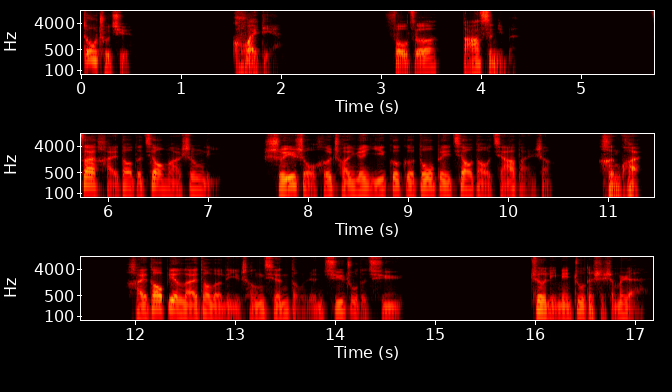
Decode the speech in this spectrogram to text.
都出去，快点，否则打死你们！在海盗的叫骂声里，水手和船员一个个都被叫到甲板上。很快。海盗便来到了李承前等人居住的区域。这里面住的是什么人？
